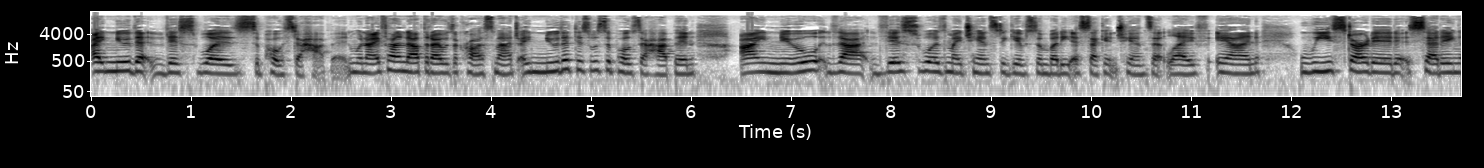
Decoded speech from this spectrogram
I knew that this was supposed to happen. When I found out that I was a cross match, I knew that this was supposed to happen. I knew that this was my chance to give somebody a second chance at life. And we started setting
